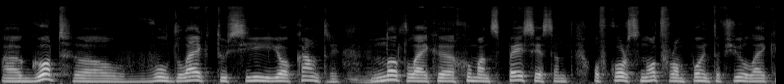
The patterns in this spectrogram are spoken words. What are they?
God would like to see your country, mm-hmm. not like human species, and of course not from point of view like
